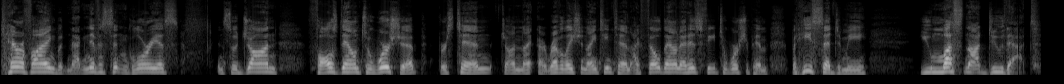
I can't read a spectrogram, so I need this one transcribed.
terrifying but magnificent and glorious and so john falls down to worship verse 10 john uh, revelation 19.10 i fell down at his feet to worship him but he said to me you must not do that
